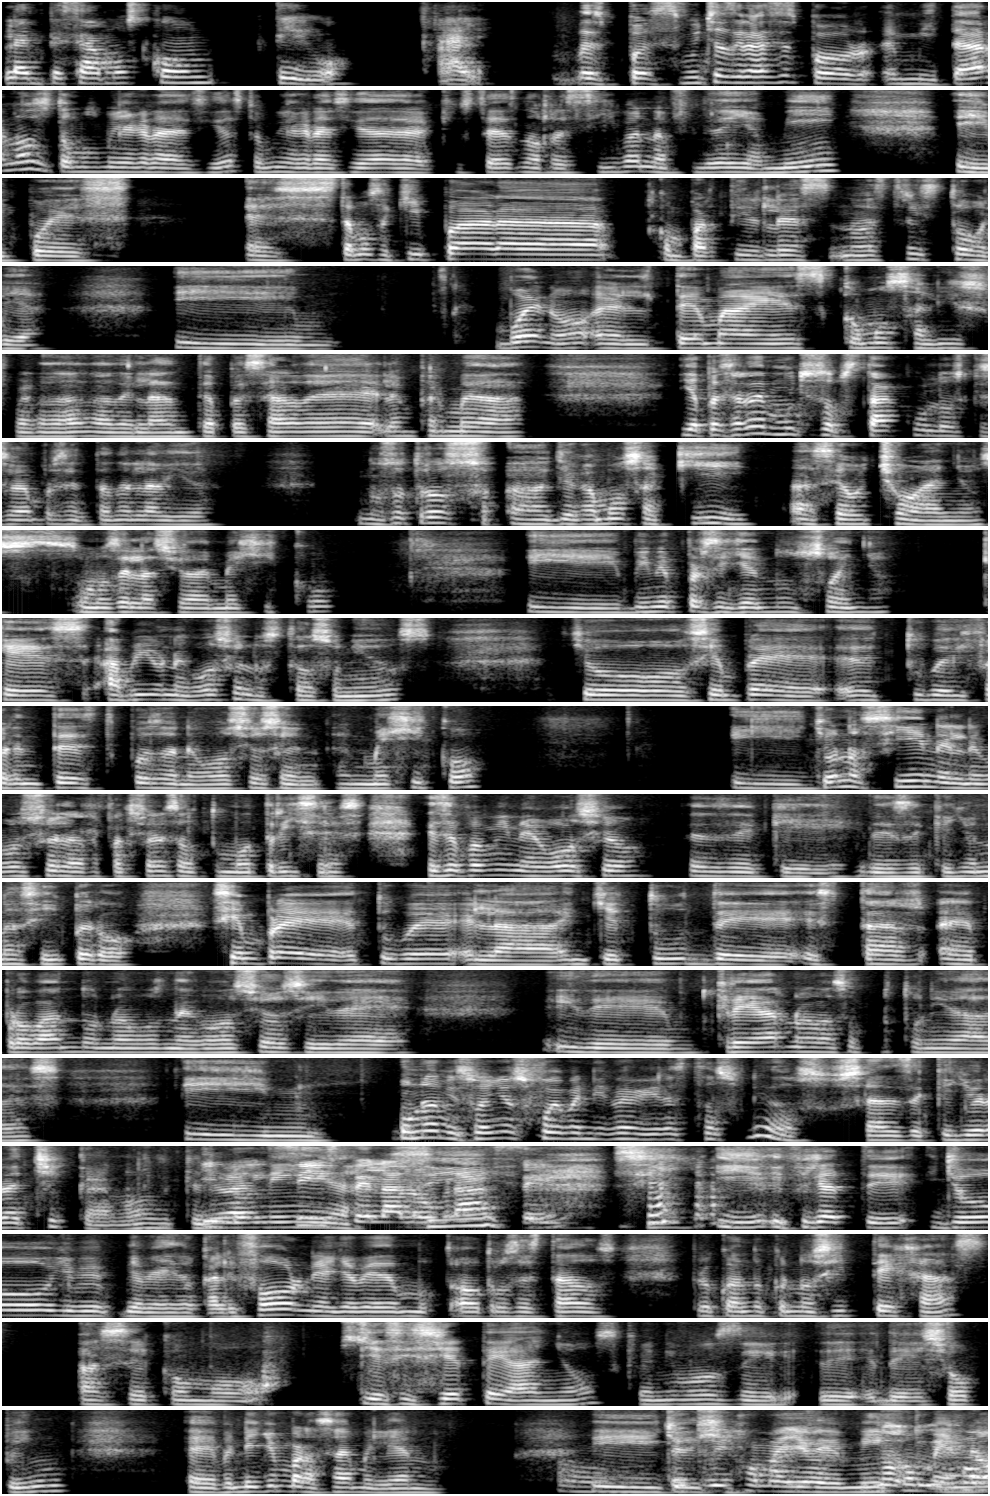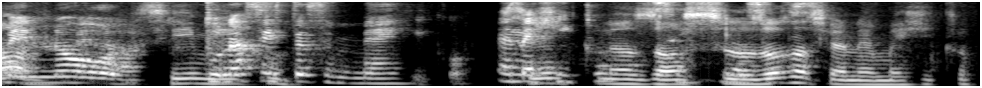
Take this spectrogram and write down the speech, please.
la empezamos contigo, Ale. Pues, pues, muchas gracias por invitarnos, estamos muy agradecidos, estoy muy agradecida de que ustedes nos reciban, a Frida y a mí, y pues estamos aquí para compartirles nuestra historia y bueno, el tema es cómo salir, ¿verdad? Adelante a pesar de la enfermedad y a pesar de muchos obstáculos que se van presentando en la vida. Nosotros ah, llegamos aquí hace ocho años, somos de la Ciudad de México y vine persiguiendo un sueño que es abrir un negocio en los Estados Unidos yo siempre eh, tuve diferentes tipos de negocios en, México y yo nací en el negocio de las refacciones automotrices. Ese fue mi negocio desde que, desde que yo nací, pero siempre tuve la inquietud de estar eh, probando nuevos negocios y de, y de crear nuevas oportunidades. Y uno de mis sueños fue venirme a vivir a Estados Unidos, o sea, desde que yo era chica, ¿no? Desde que y yo lo hiciste, la lograste. Sí, y, fíjate, yo, yo había ido a California, yo había ido a otros estados, pero cuando conocí Texas, hace como 17 años, que venimos de, de, shopping, eh, venía yo embarazada de Emiliano. Oh, y yo de tu hijo mayor. De mi hijo no, menor. Hijo menor. Tú naciste en México. En México. Los dos, los dos nacieron en México.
